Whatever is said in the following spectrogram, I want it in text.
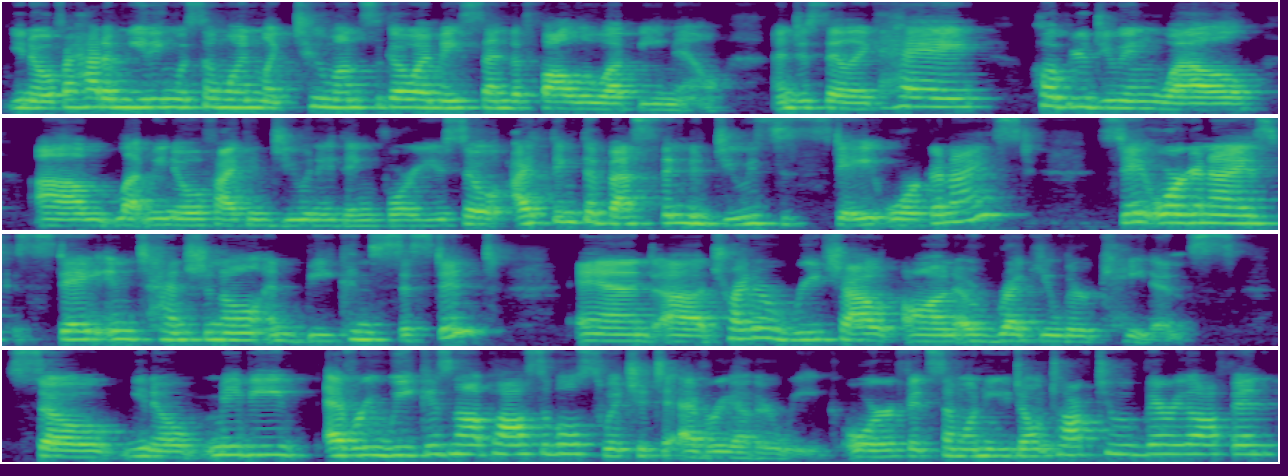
you know, if I had a meeting with someone like two months ago, I may send a follow up email and just say like, hey, hope you're doing well um, let me know if I can do anything for you. So I think the best thing to do is to stay organized, stay organized, stay intentional, and be consistent, and uh, try to reach out on a regular cadence. So, you know, maybe every week is not possible, switch it to every other week. Or if it's someone who you don't talk to very often,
